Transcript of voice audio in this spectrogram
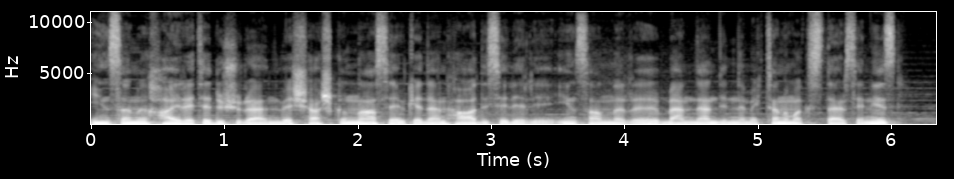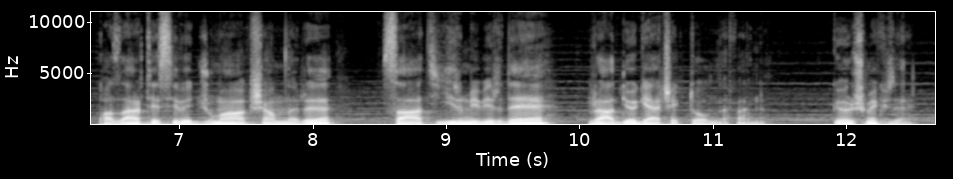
İnsanı hayrete düşüren ve şaşkınlığa sevk eden hadiseleri, insanları benden dinlemek, tanımak isterseniz pazartesi ve cuma akşamları saat 21'de radyo gerçekte olun efendim. Görüşmek üzere.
